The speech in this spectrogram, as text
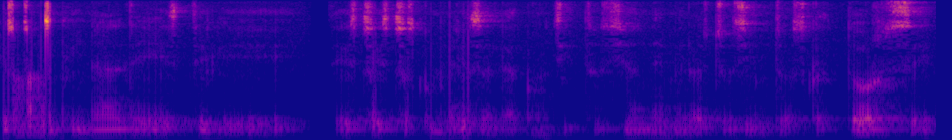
es el final de, este, de estos convenios de la Constitución de 1814,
